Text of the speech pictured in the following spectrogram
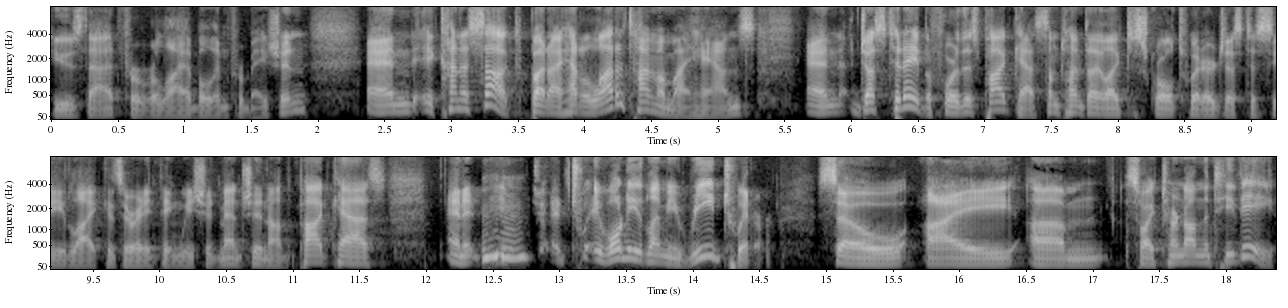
use that for reliable information. And it kind of sucked, but I had a lot of time on my hands. And just today, before this podcast, sometimes I like to scroll Twitter just to see like, is there anything we should mention on the podcast? And it it, it, it won't even let me read Twitter. So I um, so I turned on the TV,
